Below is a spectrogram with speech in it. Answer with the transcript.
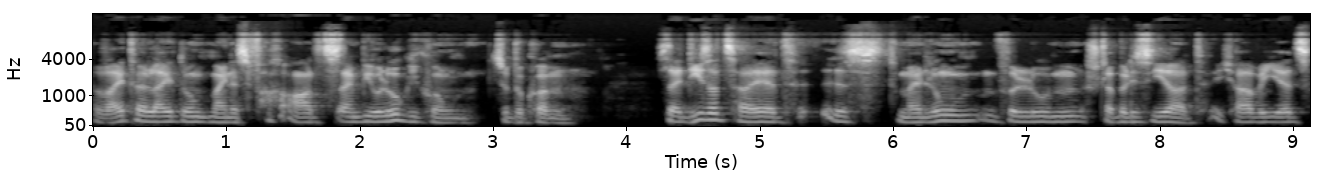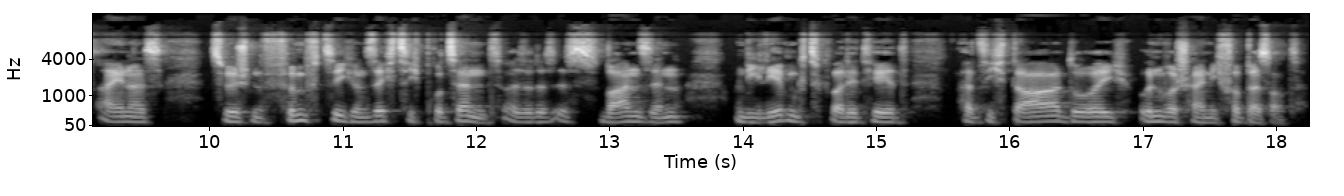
Weiterleitung meines Facharztes ein Biologikum zu bekommen. Seit dieser Zeit ist mein Lungenvolumen stabilisiert. Ich habe jetzt eines zwischen 50 und 60 Prozent. Also das ist Wahnsinn. Und die Lebensqualität hat sich dadurch unwahrscheinlich verbessert.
